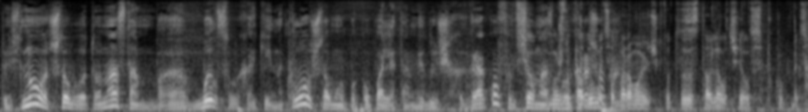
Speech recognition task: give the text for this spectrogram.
То есть, ну вот, чтобы вот у нас там а, был свой хоккейный клуб, чтобы мы покупали там ведущих игроков, и все у нас Можно было подумать, хорошо. Абрамович кто-то заставлял Челси покупать.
